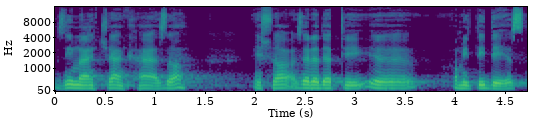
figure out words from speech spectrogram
Az imádság háza, és az eredeti, amit idéz,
